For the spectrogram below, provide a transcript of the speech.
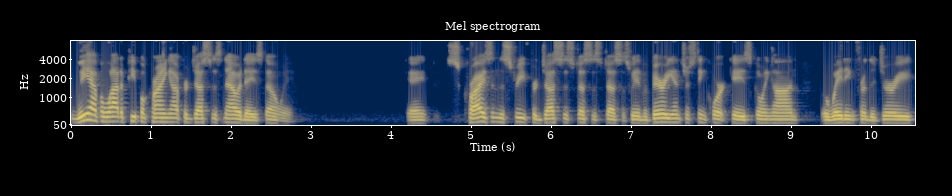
we have a lot of people crying out for justice nowadays, don't we? Okay? Cries in the street for justice, justice, justice. We have a very interesting court case going on. We're waiting for the jury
